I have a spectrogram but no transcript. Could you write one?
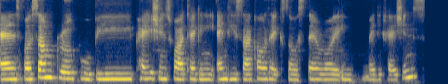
And for some group will be patients who are taking antipsychotics or steroid medications.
